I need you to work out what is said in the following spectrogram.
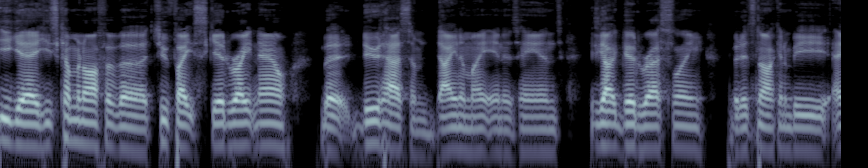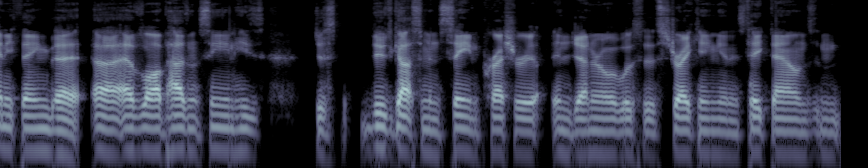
Ige, he's coming off of a two fight skid right now. But dude has some dynamite in his hands. He's got good wrestling, but it's not going to be anything that uh, Evloev hasn't seen. He's just dude's got some insane pressure in general with his striking and his takedowns and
